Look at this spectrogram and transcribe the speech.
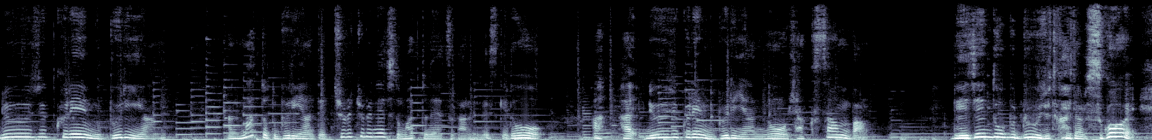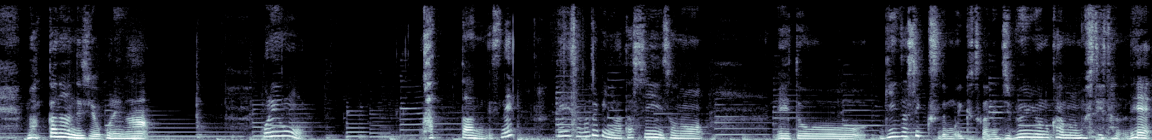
ルージュクレームブリアン。あのマットとブリアンってチュルチュルのやつとマットのやつがあるんですけどあはい。ルージュクレームブリアンの103番。レジェンド・オブ・ルージュって書いてある。すごい。真っ赤なんですよこれが。これを買ったんですね。でその時に私そのえっ、ー、と、銀座6でもいくつかね、自分用の買い物もしていたので、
